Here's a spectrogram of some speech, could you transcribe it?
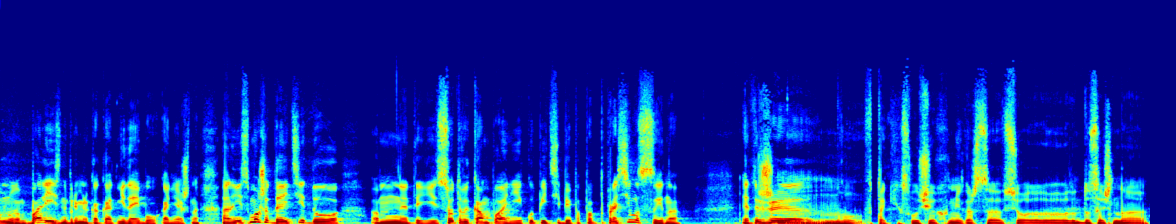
ну, там, болезнь, например, какая-то, не дай бог, конечно, она не сможет дойти до м, этой сотовой компании и купить себе, поп- попросила сына. Это же Ну, в таких случаях, мне кажется, все достаточно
